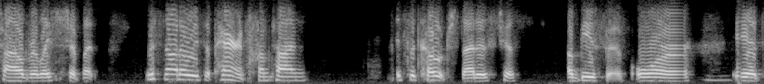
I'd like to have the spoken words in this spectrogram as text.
child relationship, but it's not always a parent. Sometimes it's a coach that is just abusive or it's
